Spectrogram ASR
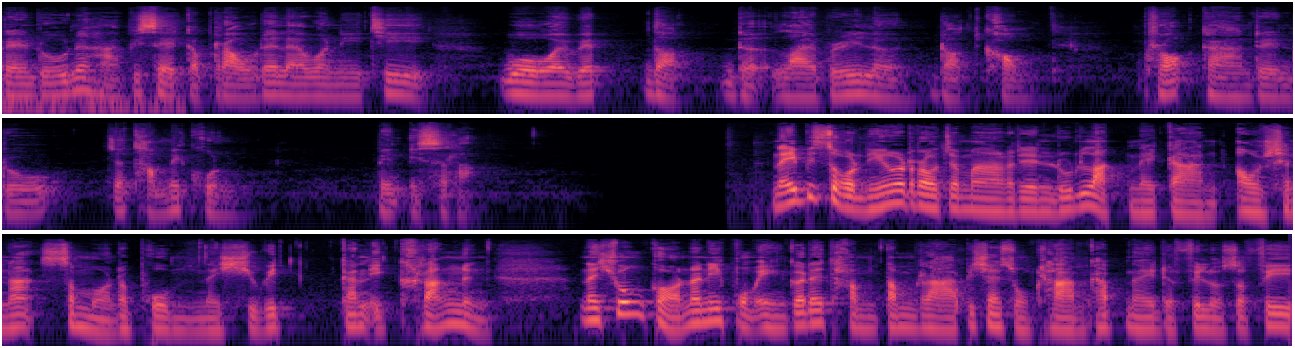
เรียนรู้เนื้อหาพิเศษกับเราได้แล้ววันนี้ที่ www.thelibrarylearn.com เพราะการเรียนรู้จะทำให้คุณเป็นอิสระ ใน episode นี้เราจะมาเรียนรู้หลักในการเอาชนะสมรภูมิในชีวิตกันอีกครั้งหนึ่ง ในช่วงก่อนหน้านี้ผมเองก็ได้ทำตำราพิชัยสงครามครับใน The Philosophy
